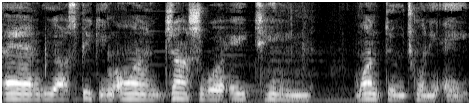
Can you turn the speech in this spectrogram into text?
And we are speaking on Joshua 18 1 through 28.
